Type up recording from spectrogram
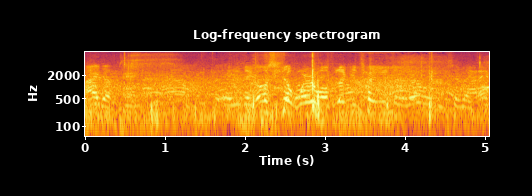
item. And he's like, oh, she's a werewolf. Look, you turn into a werewolf and shit like that.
